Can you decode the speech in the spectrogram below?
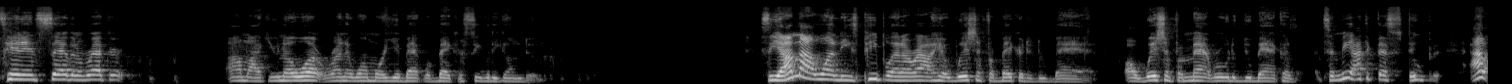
10 and seven record. I'm like, you know what? Run it one more year back with Baker, see what he gonna do. See, I'm not one of these people that are out here wishing for Baker to do bad or wishing for Matt Rhule to do bad. Because to me, I think that's stupid. I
